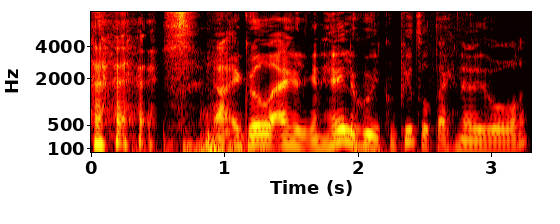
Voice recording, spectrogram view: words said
ja, ik wilde eigenlijk een hele goede computertechneut worden.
